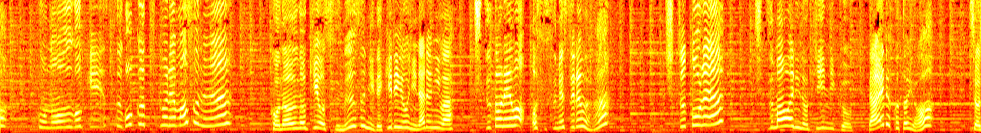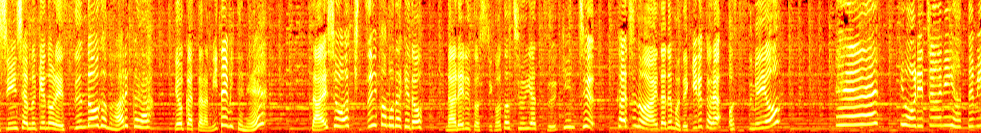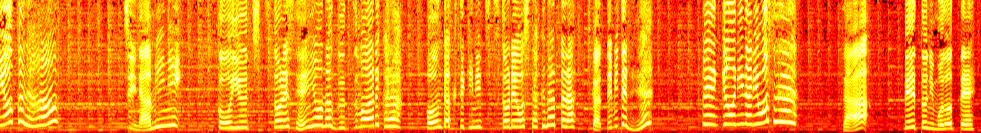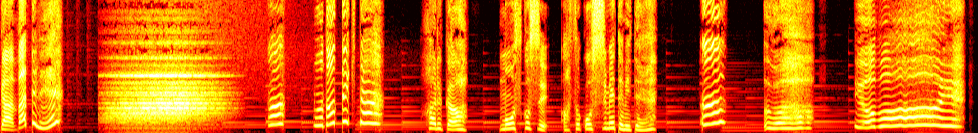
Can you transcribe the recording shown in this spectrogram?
この動きすごく疲れますね。この動きをスムーズにできるようになるには膣トレをおすすめするわ。膣トレ？膣周りの筋肉を鍛えることよ。初心者向けのレッスン動画もあるからよかったら見てみてね。最初はきついかもだけど慣れると仕事中や通勤中家事の間でもできるからおすすめよ。へえ料理中にやってみようかな。ちなみにこういう膣トレ専用のグッズもあるから本格的に膣トレをしたくなったら使ってみてね。勉強になります。さあベッドに戻って頑張ってね。はるかもう少しあそこ閉めてみて。うん？うわやばい。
